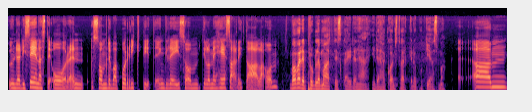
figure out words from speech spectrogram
under de senaste åren som det var på riktigt en grej som till och med Hesari talade om. Vad var det problematiska i, den här, i det här konstverket på Kiasma? Um,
